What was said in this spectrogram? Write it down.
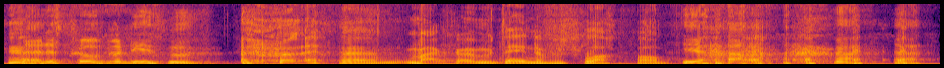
Nee, dat zullen we niet doen. Maak er meteen een verslag van. Ja.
